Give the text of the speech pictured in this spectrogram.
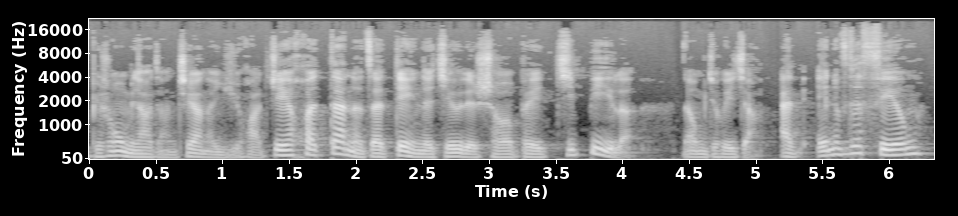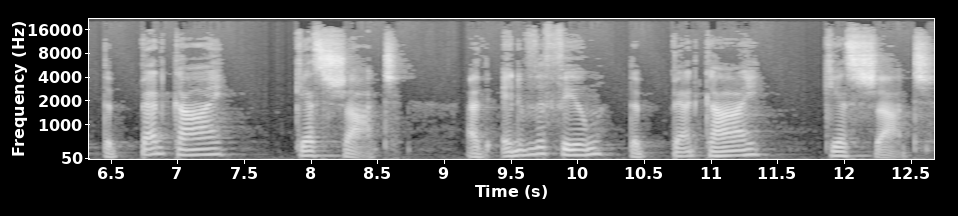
比如说，我们要讲这样的一句话：这些坏蛋呢，在电影的结尾的时候被击毙了。那我们就可以讲：At the end of the film, the bad guy gets shot. At the end of the film, the bad guy gets shot.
